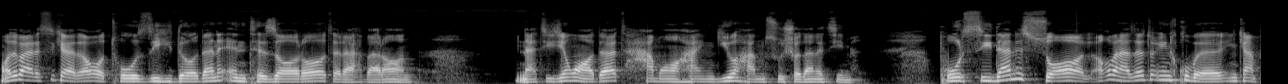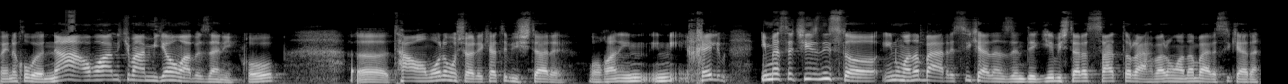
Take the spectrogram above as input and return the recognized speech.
اومده بررسی کرده آقا توضیح دادن انتظارات رهبران نتیجه اون عادت هماهنگی و همسو شدن تیمه. پرسیدن سوال. آقا به نظر تو این خوبه؟ این کمپین خوبه؟ نه آقا همین که من میگم اومد بزنی. خب؟ تعامل مشارکت بیشتره. واقعا این, این خیلی این مثل چیز نیست این اومدن بررسی کردن. زندگی بیشتر از 100 تا رهبر اومدن بررسی کردن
